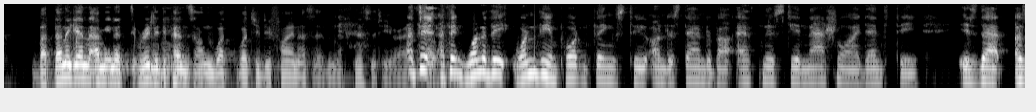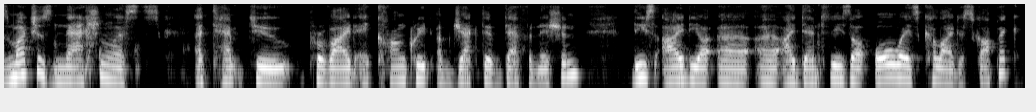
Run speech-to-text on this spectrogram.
but then again, I mean, it really depends on what what you define as an ethnicity, right? I think I think one of the one of the important things to understand about ethnicity and national identity is that as much as nationalists attempt to provide a concrete objective definition, these idea uh, uh, identities are always kaleidoscopic.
